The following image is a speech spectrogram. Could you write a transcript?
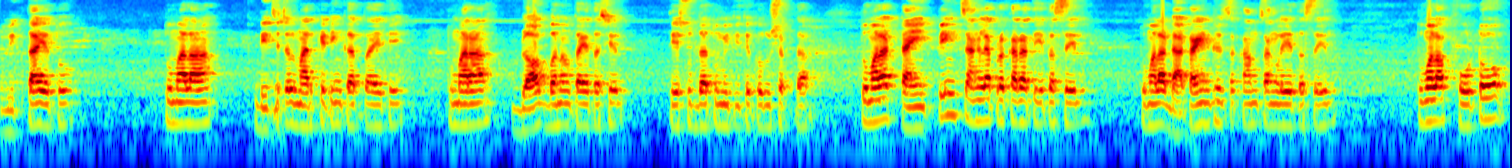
विकता येतो. तुम्हाला डिजिटल मार्केटिंग करता येते. तुम्हाला ब्लॉग बनवता येत असेल ते सुद्धा तुम्ही तिथे करू शकता. तुम्हाला टायपिंग चांगल्या प्रकारात येत असेल तुम्हाला डाटा एंट्रीचं काम चांगलं येत असेल तुम्हाला फोटो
